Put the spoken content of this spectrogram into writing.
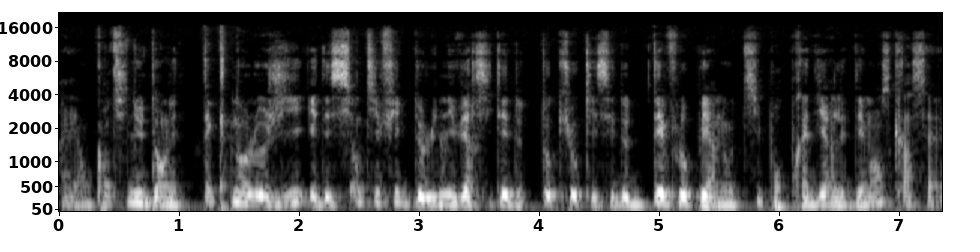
Allez, on continue dans les technologies et des scientifiques de l'université de Tokyo qui essaient de développer un outil pour prédire les démences grâce à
